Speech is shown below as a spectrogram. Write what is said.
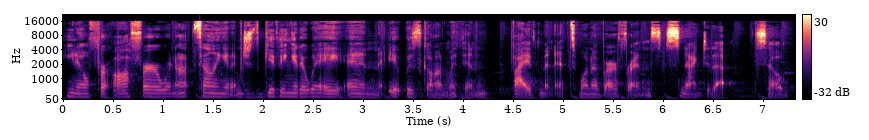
you know, for offer. We're not selling it, I'm just giving it away. And it was gone within five minutes. One of our friends snagged it up. So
